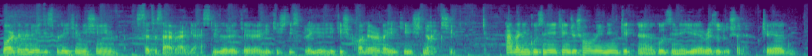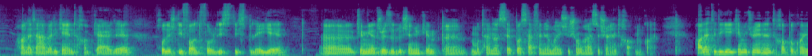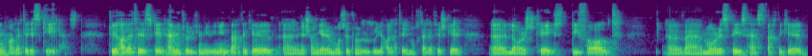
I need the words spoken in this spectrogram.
وارد منوی display که میشیم سه تا سربرگ اصلی داره که یکیش display یکیش color و یکیش night shift اولین گزینه که اینجا شما می‌بینین گزینه resolution ه که حالت اولی که انتخاب کرده خودش default for this display ه که میاد resolution ی که متناسب با صفحه نمایش شما هستش رو انتخاب می‌کنه. حالت دیگه ای که می‌تونین انتخاب بکنین حالت scale هست. توی حالت scale همینطوری که می‌بینین وقتی که نشانگر موستون رو روی حالت مختلفش که large text default و more space هست وقتی که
